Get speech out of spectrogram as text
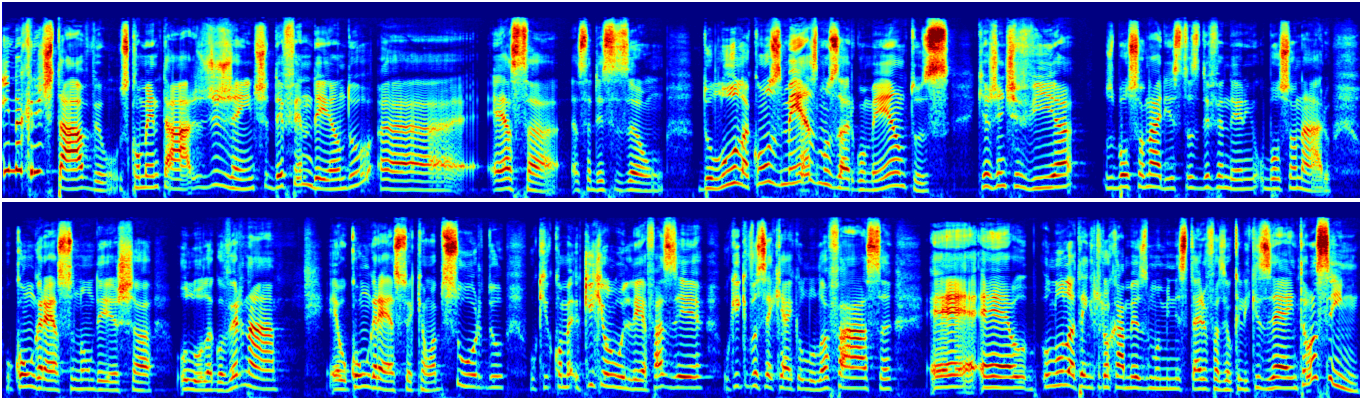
Inacreditável os comentários de gente defendendo ah, essa, essa decisão do Lula com os mesmos argumentos que a gente via os bolsonaristas defenderem o Bolsonaro. O Congresso não deixa o Lula governar. É, o Congresso é que é um absurdo. O que, como o que, que o Lula ia fazer? O que, que você quer que o Lula faça? É, é, o, o Lula tem que trocar mesmo o ministério, fazer o que ele quiser. Então, assim.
